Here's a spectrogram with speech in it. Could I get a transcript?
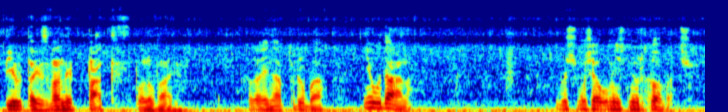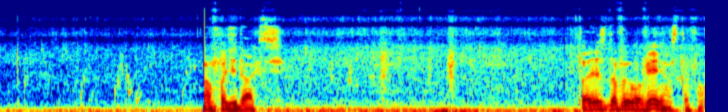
Nastąpił tak zwany pad w polowaniu. Kolejna próba nieudana. Byś musiał umieć nurkować. Tam wchodzi do akcji. To jest do wyłowienia, Stefan.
